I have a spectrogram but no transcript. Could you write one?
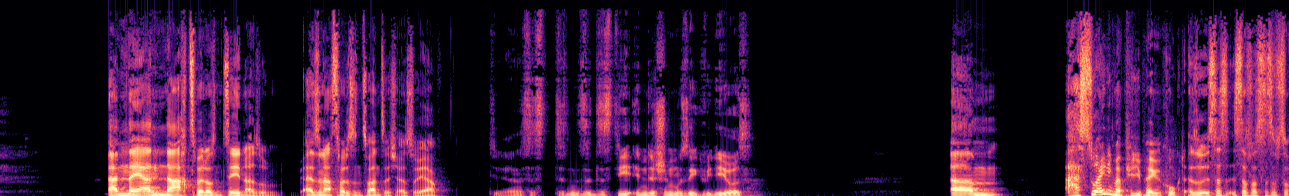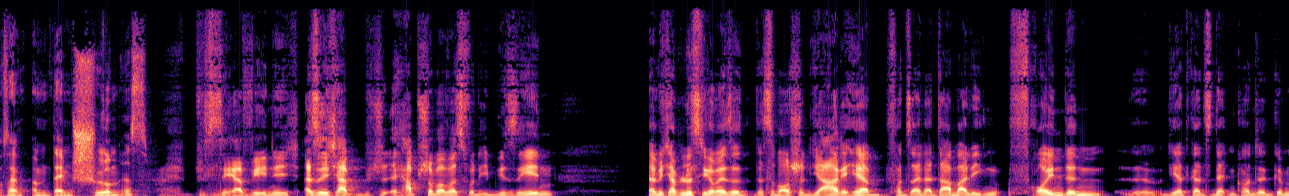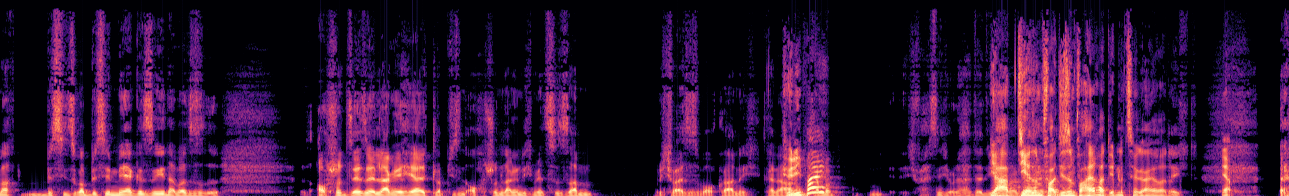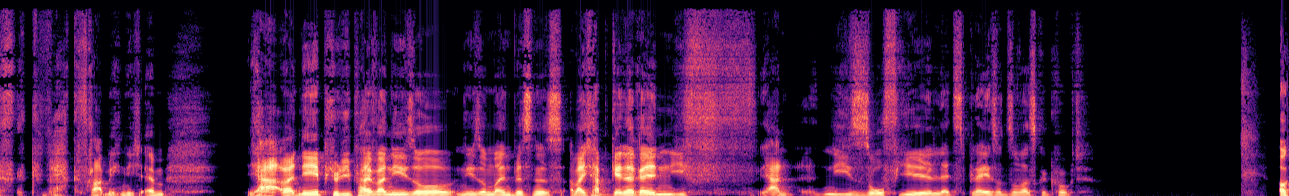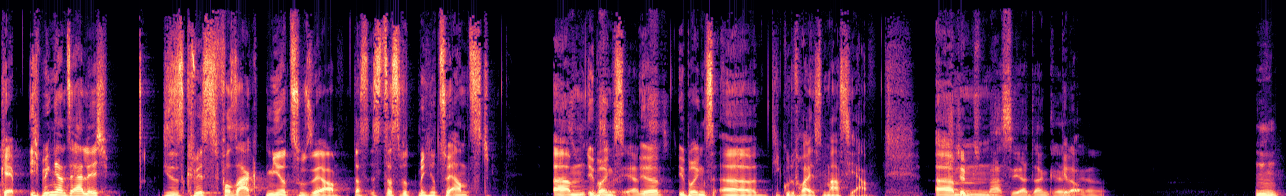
Ähm, naja, nach 2010, also also nach 2020, also ja. Ja, das, ist, das sind das die indischen Musikvideos. Ähm, hast du eigentlich mal PewDiePie geguckt? Also ist das, ist das was, das auf deinem, deinem Schirm ist? Sehr wenig. Also ich habe ich hab schon mal was von ihm gesehen. Ähm, ich habe lustigerweise, das ist aber auch schon Jahre her, von seiner damaligen Freundin, äh, die hat ganz netten Content gemacht, ein bisschen sogar ein bisschen mehr gesehen, aber das ist auch schon sehr, sehr lange her. Ich glaube, die sind auch schon lange nicht mehr zusammen. Ich weiß es aber auch gar nicht. Keine PewDiePie? Ahnung. Ich weiß nicht, oder hat er die? Ja, die sind, die sind verheiratet, die haben letztes Jahr geheiratet. Echt? Ja. Äh, frag mich nicht. Ähm, ja, aber nee, PewDiePie war nie so, nie so mein Business. Aber ich habe generell nie, ja, nie so viel Let's Plays und sowas geguckt. Okay, ich bin ganz ehrlich, dieses Quiz versagt mir zu sehr. Das ist, das wird mir hier zu ernst. Ähm, übrigens, ernst? Äh, übrigens, äh, die gute Frage ist Marcia. Ähm, Stimmt, Marcia, danke. Genau. Ja. Mhm.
